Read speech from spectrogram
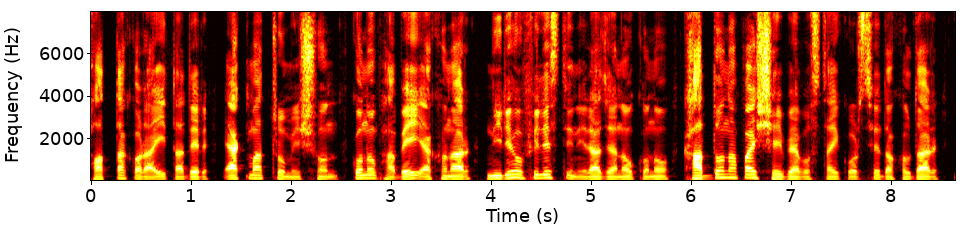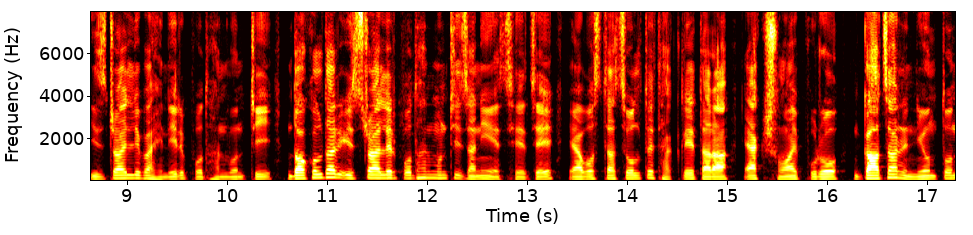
হত্যা করাই তাদের একমাত্র মিশন। কোনোভাবেই এখন আর নিরীহ ফিলিস্তিনিরা যেন কোনো খাদ্য না পায় সেই ব্যবস্থাই করছে দখলদার ইসরায়েলি বাহিনীর প্রধানমন্ত্রী। দখলদার ইসরায়েলের প্রধানমন্ত্রী জানিয়েছে যে, এ অবস্থা চলতে থাকলে তারা এক সময় পুরো গাজার নিয়ন্ত্রণ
